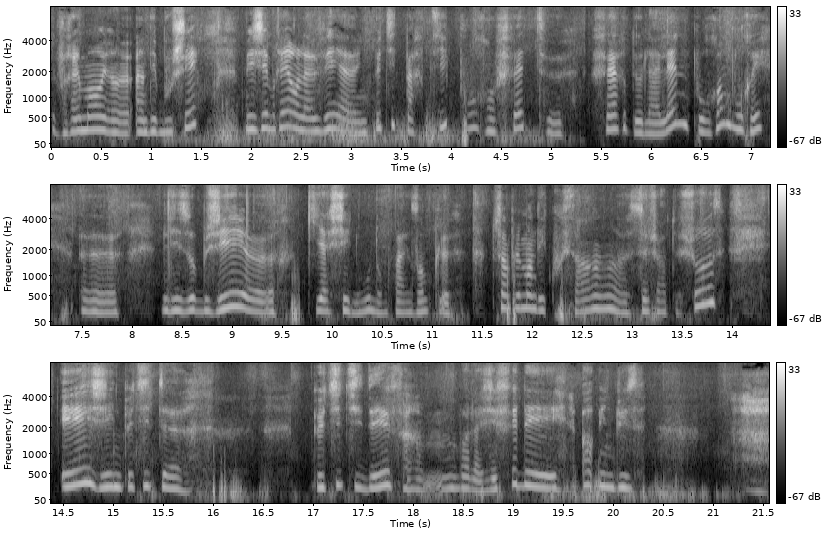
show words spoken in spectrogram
vraiment un, débouché. Mais j'aimerais en laver euh, une petite partie pour en fait euh, faire de la laine pour rembourrer les objets qu'il y a chez nous. Donc par exemple tout simplement des coussins ce genre de choses. Et j'ai une petite petite idée. Enfin voilà j'ai fait des oh une buse. Ah,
